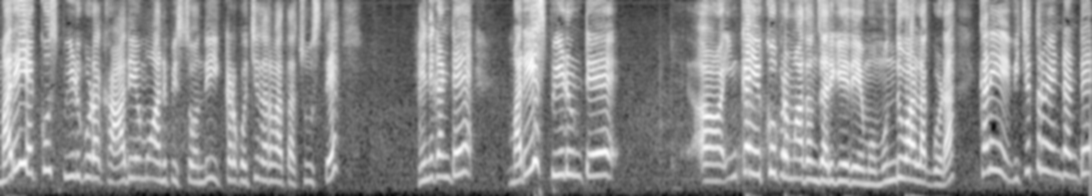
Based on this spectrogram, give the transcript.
మరీ ఎక్కువ స్పీడ్ కూడా కాదేమో అనిపిస్తోంది ఇక్కడికి వచ్చిన తర్వాత చూస్తే. ఎందుకంటే మరీ స్పీడ్ ఉంటే ఇంకా ఎక్కువ ప్రమాదం జరిగేదేమో ముందు వాళ్ళకు కూడా. కానీ విచిత్రం ఏంటంటే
